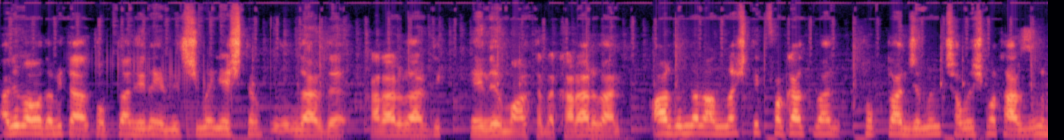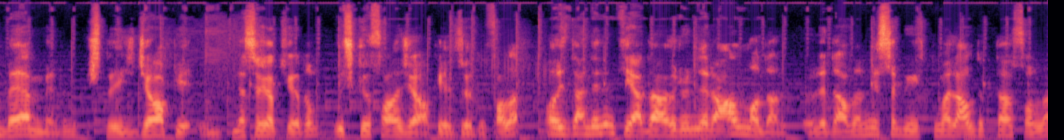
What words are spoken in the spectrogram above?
Alibaba'da bir tane toptancıyla iletişime geçtim. Ürünlerde karar verdik. Belli bir markada karar verdik. Ardından anlaştık fakat ben toptancının çalışma tarzını beğenmedim. İşte cevap mesaj atıyordum. 3 gün sonra cevap yazıyordu falan. O yüzden dedim ki ya daha ürünleri almadan öyle davranırsa büyük ihtimal aldıktan sonra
